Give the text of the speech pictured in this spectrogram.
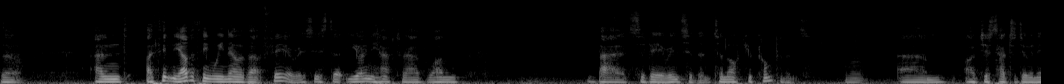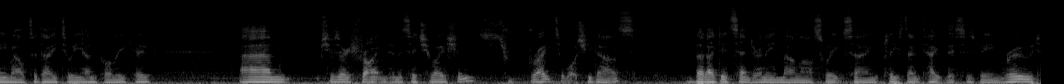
That, and I think the other thing we know about fear is is that you only have to have one bad, severe incident to knock your confidence. Mm. Um, I just had to do an email today to a young colleague who um, she was very frightened in a situation. She's great at what she does, but I did send her an email last week saying, "Please don't take this as being rude.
